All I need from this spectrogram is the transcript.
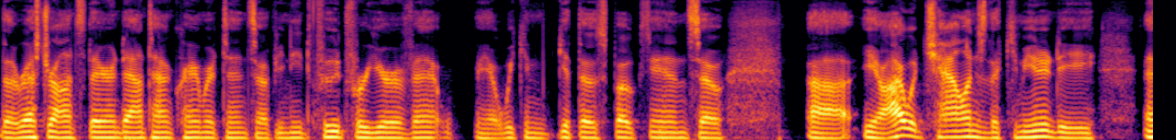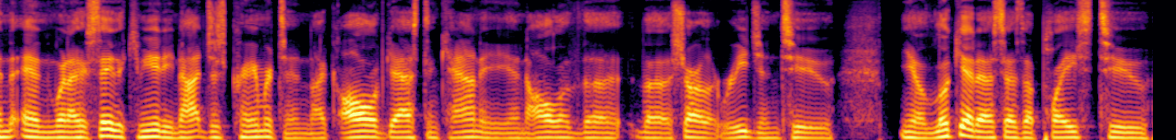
the restaurants there in downtown Cramerton. So if you need food for your event, you know, we can get those folks in. So uh, you know, I would challenge the community, and and when I say the community, not just Cramerton, like all of Gaston County and all of the the Charlotte region, to, you know, look at us as a place to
